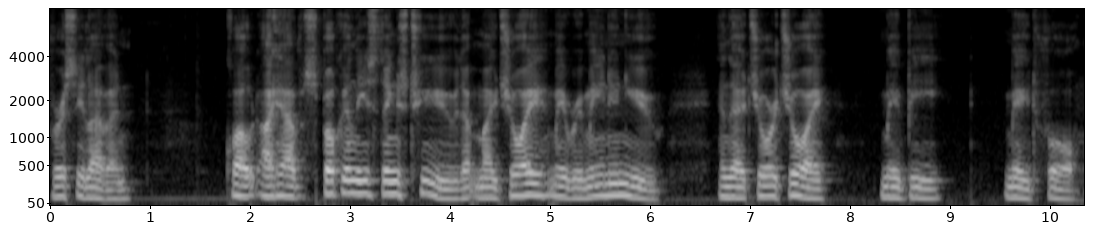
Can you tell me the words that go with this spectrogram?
verse 11, quote, I have spoken these things to you that my joy may remain in you, and that your joy may be made full.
